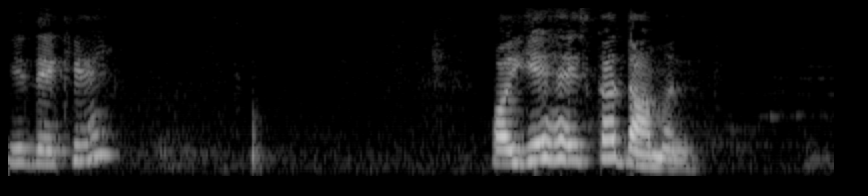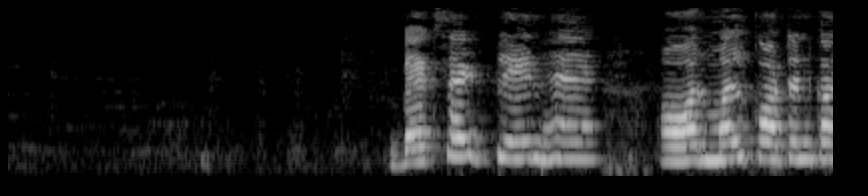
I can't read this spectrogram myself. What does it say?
ये देखें। और ये है इसका दामन। बैक साइड प्लेन है। और मल कॉटन का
